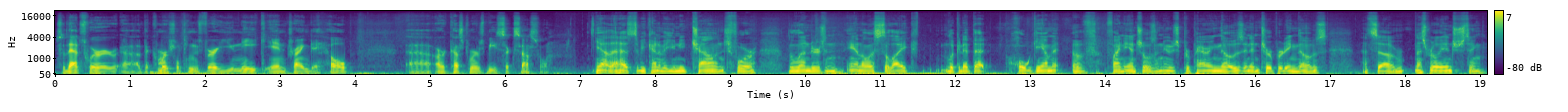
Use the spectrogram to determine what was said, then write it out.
So that's where uh, the commercial team is very unique in trying to help uh, our customers be successful. Yeah, that has to be kind of a unique challenge for the lenders and analysts alike, looking at that whole gamut of financials and who's preparing those and interpreting those. That's uh, that's really interesting.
